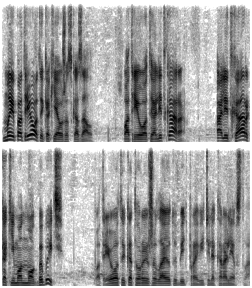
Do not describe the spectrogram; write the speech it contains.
«Мы патриоты, как я уже сказал. Патриоты Алиткара. Алиткар, каким он мог бы быть. Патриоты, которые желают убить правителя королевства».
